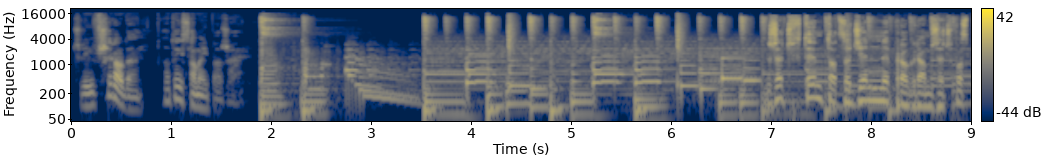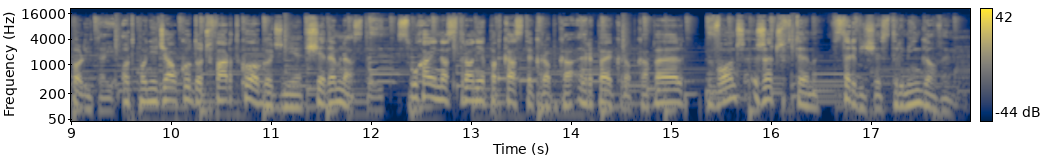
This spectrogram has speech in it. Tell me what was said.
czyli w środę, o tej samej porze. Rzecz w tym to codzienny program Rzeczpospolitej. Od poniedziałku do czwartku o godzinie 17. Słuchaj na stronie podcasty.rp.pl. Włącz Rzecz w tym w serwisie streamingowym.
